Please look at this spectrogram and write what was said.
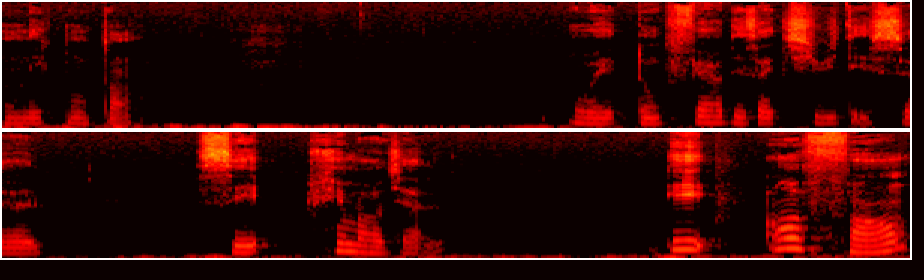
on est content. Ouais, donc faire des activités seules, c'est primordial. Et enfin,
